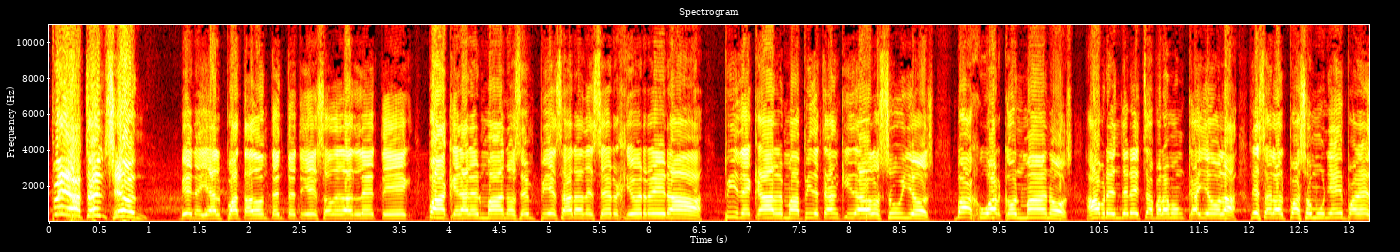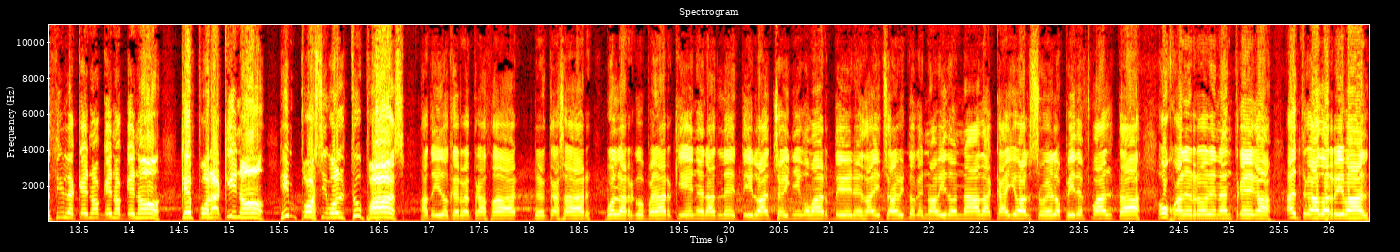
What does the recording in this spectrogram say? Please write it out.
¡Pay atención! Viene ya el patadón tente tieso del Athletic. Va a quedar en manos. Empieza ahora de Sergio Herrera. Pide calma, pide tranquilidad a los suyos. Va a jugar con manos. Abre en derecha para Moncayola. Le sale al paso Muniain para decirle que no, que no, que no. Que por aquí no. Impossible to pass. Ha tenido que retrasar, retrasar. Vuelve a recuperar quién el Athletic. Lo ha hecho Íñigo Martínez. Ha dicho al árbitro que no ha habido nada. Cayó al suelo. Pide falta. Ojo al error en la entrega. Ha entregado al rival.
